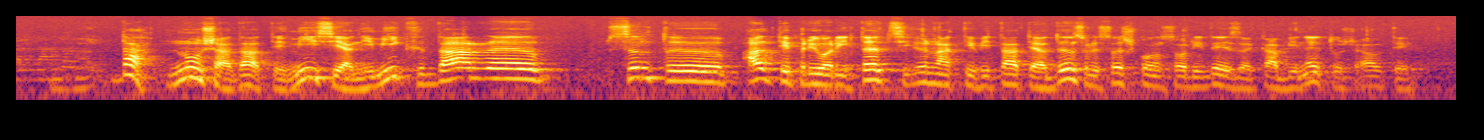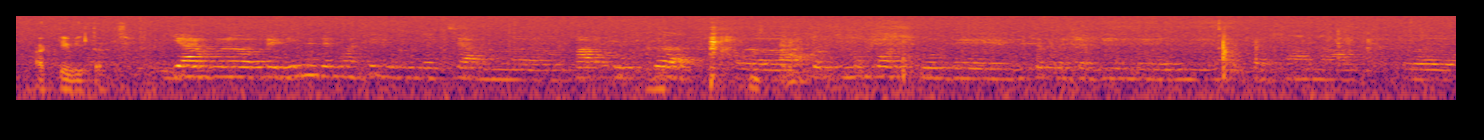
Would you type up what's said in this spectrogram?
Alina Antochi? Da, nu și-a dat emisia, nimic, dar uh, sunt uh, alte priorități în activitatea dânsului să-și consolideze cabinetul și alte activități. Iar uh, pe linie de Consiliul Județean, uh, faptul că uh, ați obținut postul de vicepreședinte în persoana uh,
